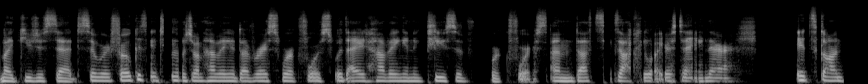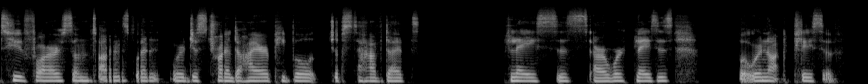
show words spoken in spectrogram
like you just said. So we're focusing too much on having a diverse workforce without having an inclusive workforce. And that's exactly what you're saying there. It's gone too far sometimes when we're just trying to hire people just to have diverse places or workplaces, but we're not inclusive.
